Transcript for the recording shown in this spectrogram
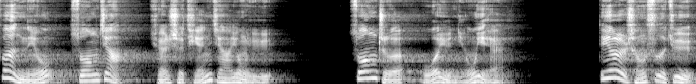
泛牛、霜驾全是田家用语，霜者我与牛也。第二层四句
